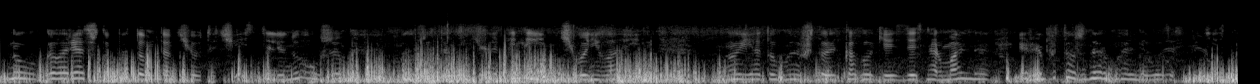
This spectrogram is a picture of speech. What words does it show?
Ну, говорят, что потом там чего-то чистили, но уже мы уже там не ходили и ничего не ловили. Но я думаю, что экология здесь нормальная, и рыба тоже нормальная, озеро чистое.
